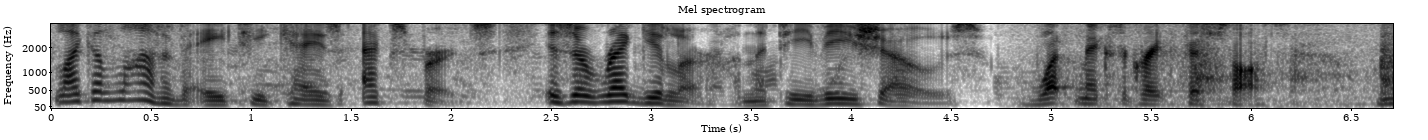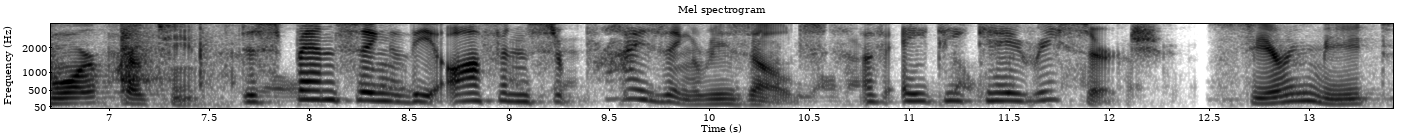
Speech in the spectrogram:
like a lot of ATK's experts, is a regular on the TV shows. What makes a great fish sauce? More protein. Dispensing the often surprising results of ATK research. Searing meat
